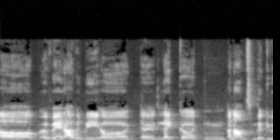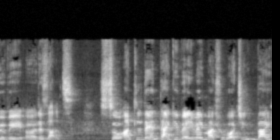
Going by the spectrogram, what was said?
uh, where I will be uh, uh like uh, mm, announcing the giveaway uh, results. So until then, thank you very, very much for watching. Bye.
